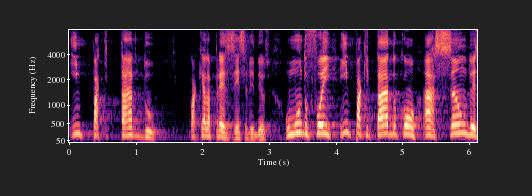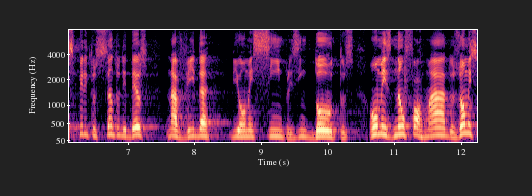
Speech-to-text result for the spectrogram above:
impactado com aquela presença de Deus. O mundo foi impactado com a ação do Espírito Santo de Deus na vida de homens simples, indoutos, homens não formados, homens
